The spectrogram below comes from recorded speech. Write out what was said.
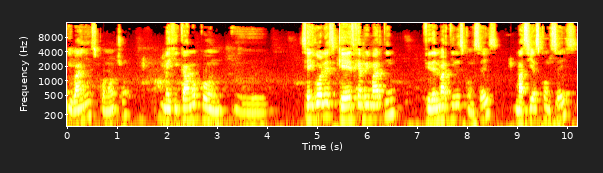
Ibáñez, con 8. Mexicano con 6 goles, que es Henry Martin. Fidel Martínez con 6. Macías con 6.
